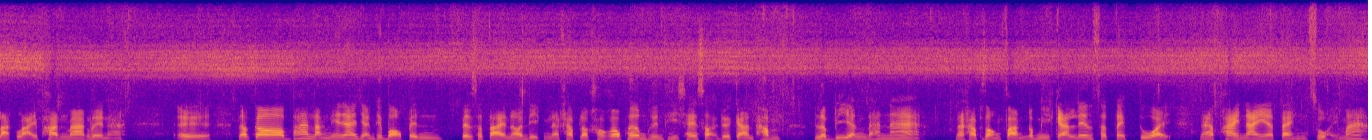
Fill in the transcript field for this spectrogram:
หลากหลายพันมากเลยนะเออแล้วก็บ้านหลังนี้นะอย่างที่บอกเป็นเป็นสไตล์นอร์ดิกนะครับแล้วเขาก็เพิ่มพื้นที่ใช้สอยด้วยการทำระเบียงด้านหน้านะครับสองฝั่งก็มีการเล่นสเต็ปด้วยนะภายในแต่งสวยมาก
